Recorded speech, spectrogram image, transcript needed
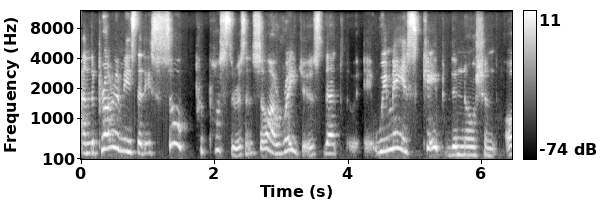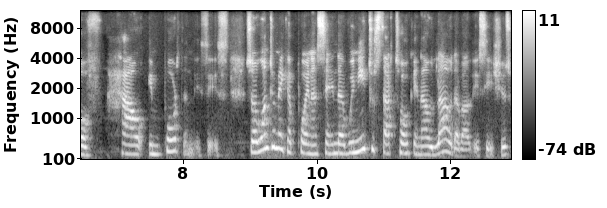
And the problem is that it's so preposterous and so outrageous that we may escape the notion of how important this is. So I want to make a point of saying that we need to start talking out loud about these issues.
